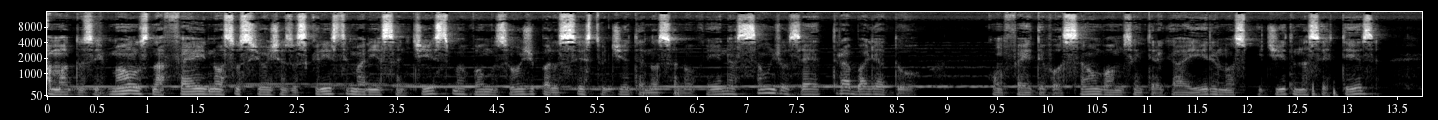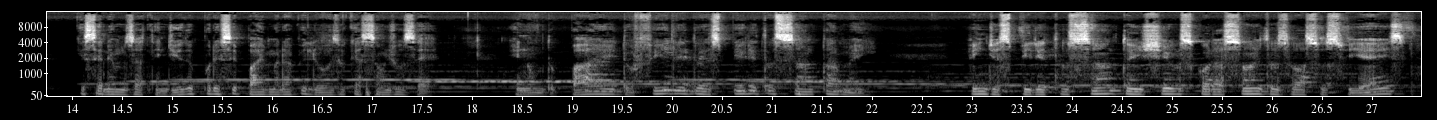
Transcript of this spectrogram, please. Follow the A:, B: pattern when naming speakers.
A: Amados irmãos, na fé em nosso Senhor Jesus Cristo e Maria Santíssima, vamos hoje para o sexto dia da nossa novena, São José Trabalhador. Com fé e devoção, vamos entregar a Ele o nosso pedido, na certeza que seremos atendidos por esse Pai maravilhoso que é São José. Em nome do Pai, do Filho e do Espírito Santo. Amém. Vinde, Espírito Santo, enchei os corações dos vossos fiéis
